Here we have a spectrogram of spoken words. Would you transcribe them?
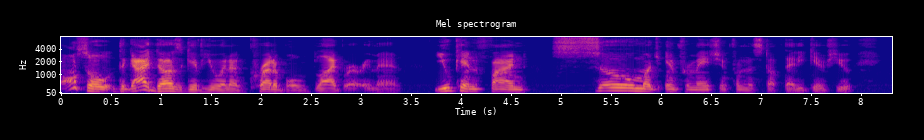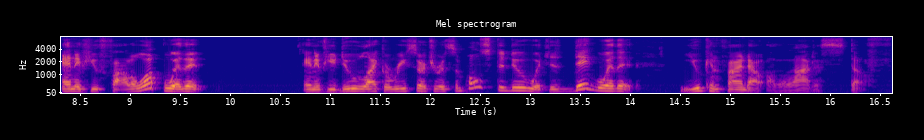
also, the guy does give you an incredible library, man. You can find so much information from the stuff that he gives you. And if you follow up with it, and if you do like a researcher is supposed to do, which is dig with it, you can find out a lot of stuff.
